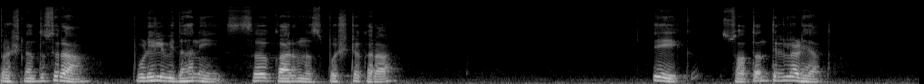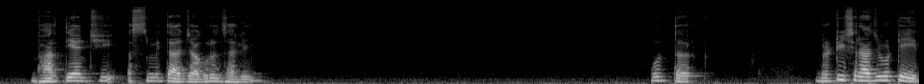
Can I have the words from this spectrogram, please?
प्रश्न दुसरा पुढील विधाने सकारण स्पष्ट करा. एक स्वातंत्र्य लढ्यात भारतीयांची अस्मिता जागृत झाली. उत्तर. ब्रिटिश राजवटीत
